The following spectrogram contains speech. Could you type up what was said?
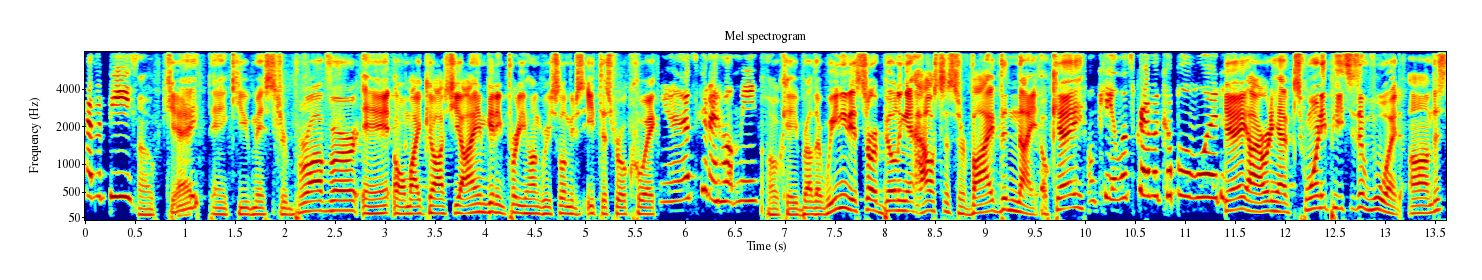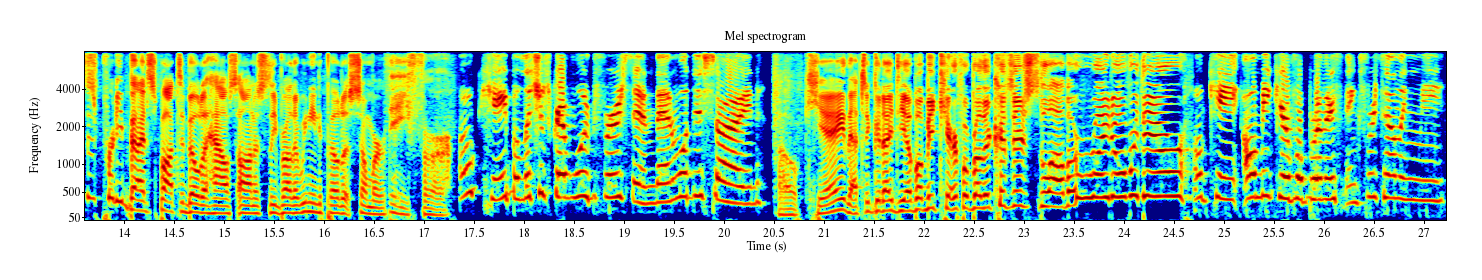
have a piece. Okay, thank you, Mr. Brother. And oh my gosh, yeah, I am getting pretty hungry, so let me just eat this real quick. Yeah, that's gonna help me. Okay, brother, we need to start building a house to survive the night, okay? Okay, let's grab a couple of wood. Okay, I already have 20 pieces of wood. Um, this is a pretty bad spot to build a house, honestly, brother. We need to build it somewhere safer. Okay, but let's just grab wood first and then we'll decide. Okay, that's a good idea, but be careful, brother, because there's lava right over there. Okay, I'll be careful, brother. Thanks for telling me.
